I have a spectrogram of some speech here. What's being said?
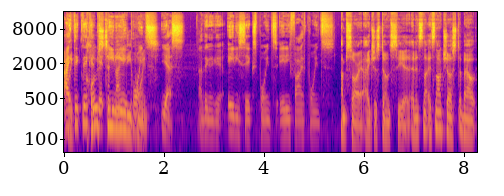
I like think they could close get to 90 points. points. Yes, I think I get 86 points, 85 points. I'm sorry, I just don't see it. And it's not it's not just about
